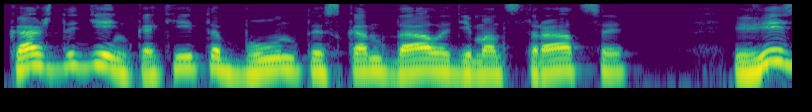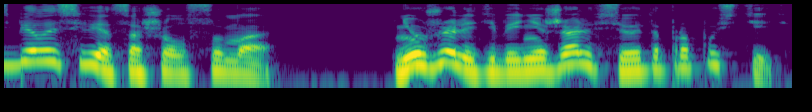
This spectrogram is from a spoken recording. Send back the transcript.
Каждый день какие-то бунты, скандалы, демонстрации. Весь белый свет сошел с ума. Неужели тебе не жаль все это пропустить?»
